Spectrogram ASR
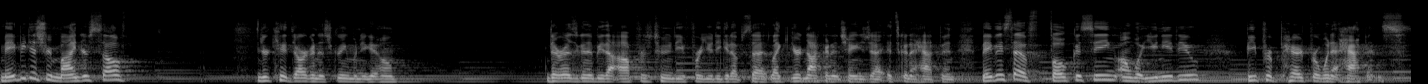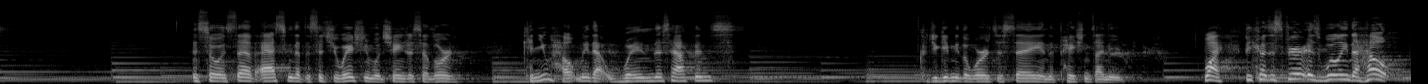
maybe just remind yourself your kids are going to scream when you get home there is going to be that opportunity for you to get upset. Like, you're not going to change that. It's going to happen. Maybe instead of focusing on what you need to do, be prepared for when it happens. And so instead of asking that the situation would change, I said, Lord, can you help me that when this happens, Could you give me the words to say and the patience I need? Why? Because the Spirit is willing to help.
